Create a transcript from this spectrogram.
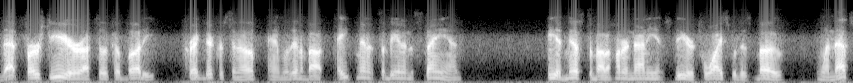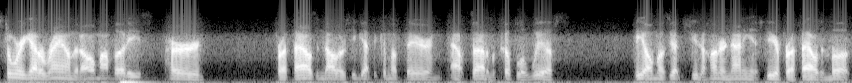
that first year I took a buddy, Craig Dickerson, up, and within about eight minutes of being in the stand, he had missed about a 190 inch deer twice with his bow. When that story got around that all my buddies heard for a thousand dollars he got to come up there and outside of a couple of whiffs he almost got to shoot a 190 inch deer for a thousand bucks.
